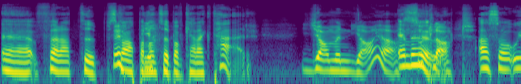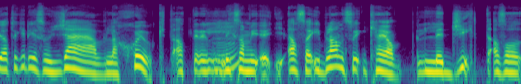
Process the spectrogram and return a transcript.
eh, för att typ skapa någon typ av karaktär. ja men ja ja, Eller hur? såklart. Alltså, och jag tycker det är så jävla sjukt att det Mm. liksom, alltså, ibland så kan jag legit alltså,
